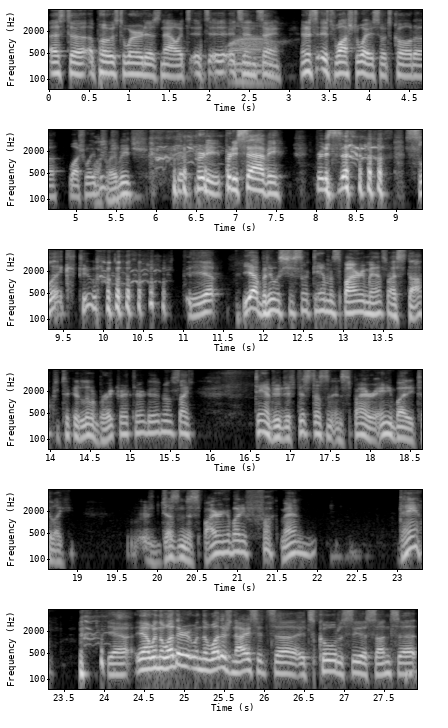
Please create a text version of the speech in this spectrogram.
as to opposed to where it is now. It's it's it's insane, Wow. And it's it's washed away, so it's called uh, Washaway, Washaway Beach. Beach. pretty pretty savvy. Pretty s- slick too. Yep. yeah, but it was just so damn inspiring, man. So I stopped and took a little break right there, dude. And I was like, damn, dude, if this doesn't inspire anybody to like doesn't inspire anybody, fuck, man. Damn. Yeah, yeah. When the weather when the weather's nice, it's uh it's cool to see a sunset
